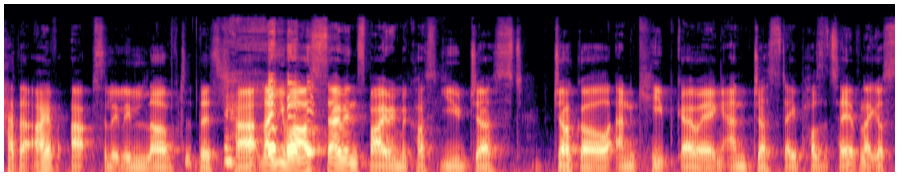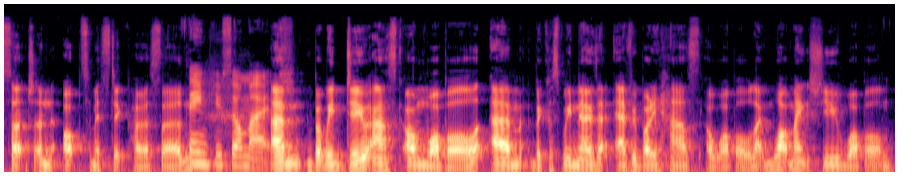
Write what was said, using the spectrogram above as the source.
Heather, I've absolutely loved this chat. Like, you are so inspiring because you just juggle and keep going and just stay positive. Like, you're such an optimistic person. Thank you so much. Um, but we do ask on wobble um, because we know that everybody has a wobble. Like, what makes you wobble?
